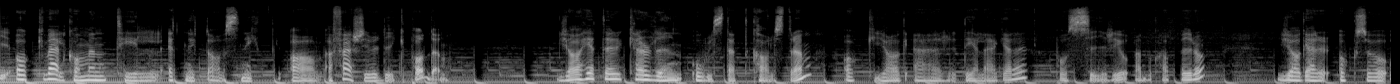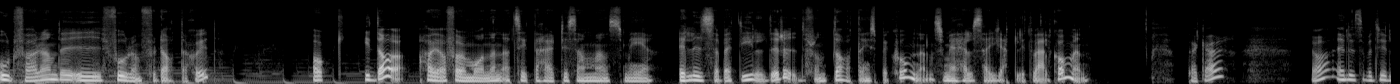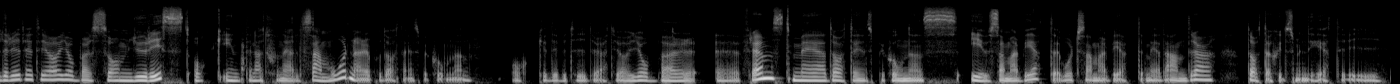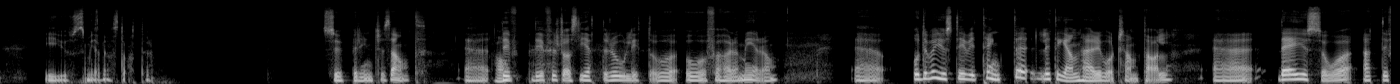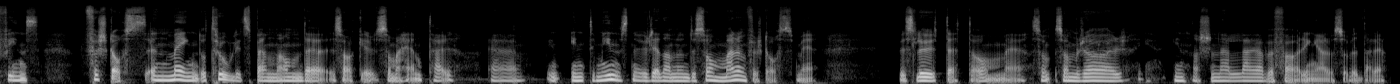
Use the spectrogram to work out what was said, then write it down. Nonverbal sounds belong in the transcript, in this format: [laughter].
Hej och välkommen till ett nytt avsnitt av Affärsjuridikpodden. Jag heter Caroline Olstedt Karlström och jag är delägare på Sirio advokatbyrå. Jag är också ordförande i Forum för dataskydd. Och idag har jag förmånen att sitta här tillsammans med Elisabeth Gilderyd från Datainspektionen, som jag hälsar hjärtligt välkommen. Tackar. Ja, Elisabeth Gilderyd heter jag, jobbar som jurist och internationell samordnare på Datainspektionen. Och det betyder att jag jobbar eh, främst med Datainspektionens EU-samarbete, vårt samarbete med andra dataskyddsmyndigheter i EUs medlemsstater. Superintressant. Eh, ja. det, det, är förstås jätteroligt att, att få höra mer om. Eh, och det var just det vi tänkte lite grann här i vårt samtal. det är ju så att det finns förstås en mängd otroligt spännande saker som har hänt här. Eh, inte minst nu redan under sommaren förstås, med beslutet om, eh, som, som rör internationella överföringar och så vidare,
